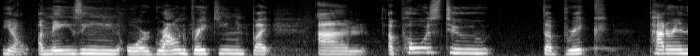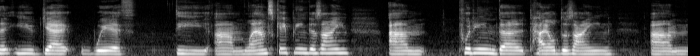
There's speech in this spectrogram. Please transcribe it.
you know, amazing or groundbreaking, but um, opposed to the brick pattern that you get with the um, landscaping design, um, putting the tile design um,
